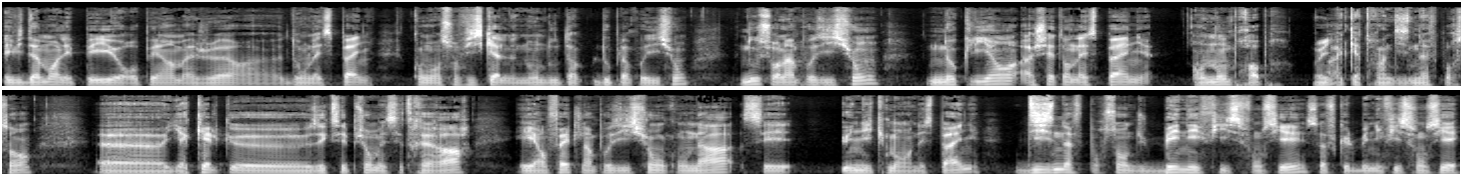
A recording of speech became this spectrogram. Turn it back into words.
Évidemment, les pays européens majeurs, euh, dont l'Espagne, convention fiscale de non double double imposition. Nous, sur l'imposition, nos clients achètent en Espagne en nom propre. Oui. à 99%. Euh, Il y a quelques exceptions, mais c'est très rare. Et en fait, l'imposition qu'on a, c'est uniquement en Espagne, 19% du bénéfice foncier, sauf que le bénéfice foncier,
